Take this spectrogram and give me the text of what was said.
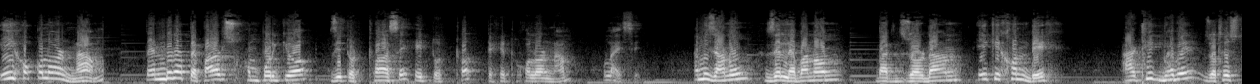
এইসকলৰ নাম পেণ্ডোৰা পেপাৰ্ছ সম্পৰ্কীয় যি তথ্য আছে সেই তথ্যত তেখেতসকলৰ নাম ওলাইছে। আমি জানো যে লেবানন বা জৰ্ডান এইকেইখন দেশ আৰ্থিকভাৱে যথেষ্ট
